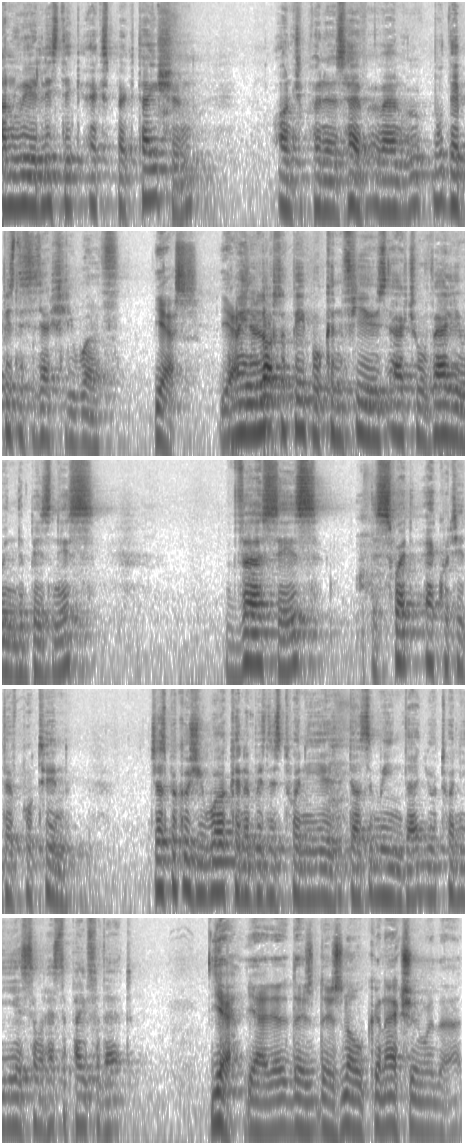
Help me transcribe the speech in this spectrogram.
unrealistic expectation entrepreneurs have around what their business is actually worth. Yes. Yes. I mean, a lot of people confuse actual value in the business versus the sweat equity they've put in. Just because you work in a business 20 years, it doesn't mean that your 20 years someone has to pay for that. Yeah, yeah, there's, there's no connection with that.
